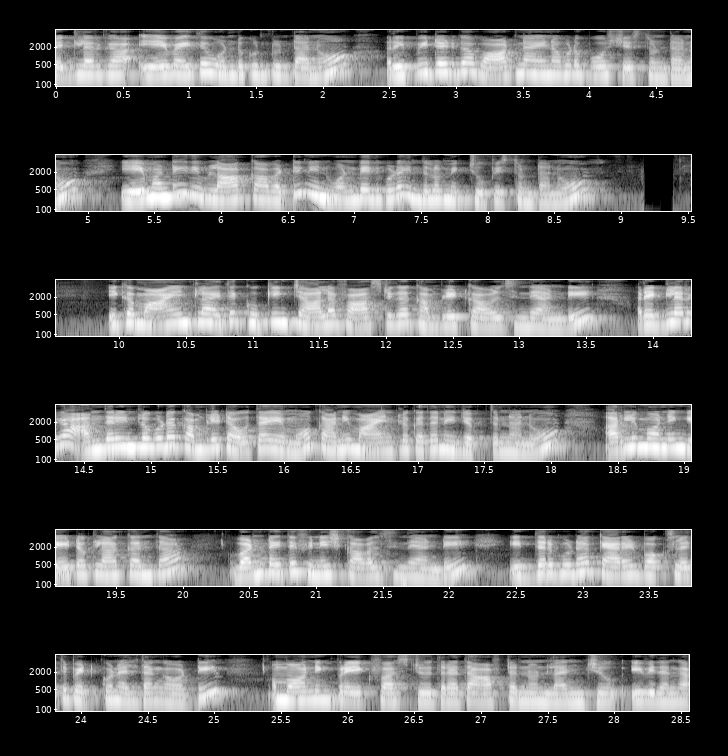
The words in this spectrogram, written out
రెగ్యులర్గా ఏవైతే వండుకుంటుంటానో రిపీటెడ్గా వాటిని అయినా కూడా పోస్ట్ చేస్తుంటాను. ఏమంటే ఇది వ్లాగ్ కాబట్టి నేను వండేది కూడా ఇందులో మీకు చూపిస్తుంటాను. ఇక మా ఇంట్లో అయితే కుకింగ్ చాలా ఫాస్ట్గా కంప్లీట్ కావాల్సిందే అండి. రెగ్యులర్గా అందరి ఇంట్లో కూడా కంప్లీట్ అవుతాయేమో కానీ మా ఇంట్లో కదా నేను చెప్తున్నాను. అర్లీ మార్నింగ్ ఎయిట్ ఓ క్లాక్ అంతా వంట అయితే ఫినిష్ కావాల్సిందే అండి. ఇద్దరు కూడా క్యారెట్ బాక్స్లు అయితే పెట్టుకొని వెళ్తాం కాబట్టి మార్నింగ్ బ్రేక్ఫాస్ట్ తర్వాత ఆఫ్టర్నూన్ లంచ్ ఈ విధంగా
